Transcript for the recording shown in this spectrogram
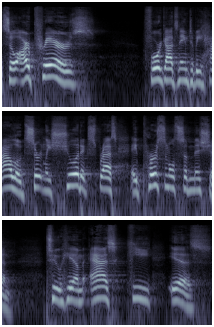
So our prayers for God's name to be hallowed certainly should express a personal submission to Him as He is.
